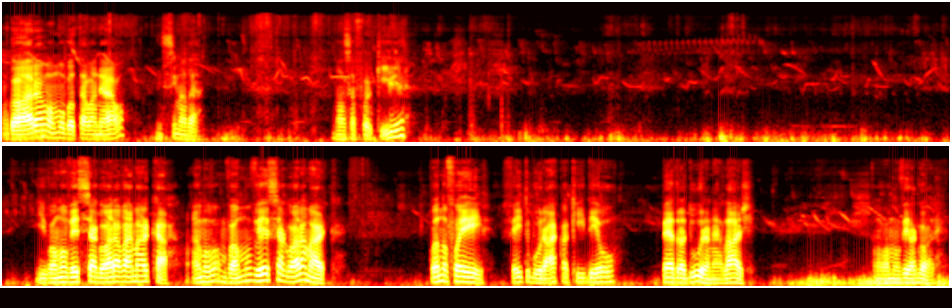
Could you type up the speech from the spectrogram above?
Agora vamos botar o anel em cima da nossa forquilha. E vamos ver se agora vai marcar. Vamos, vamos ver se agora marca. Quando foi feito o buraco aqui, deu pedra dura, né? Laje. Então vamos ver agora.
